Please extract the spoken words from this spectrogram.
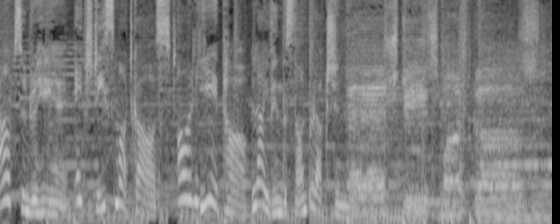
आप सुन रहे हैं एच डी स्मार्ट कास्ट और ये था live Hindustan production HD Smartcast.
